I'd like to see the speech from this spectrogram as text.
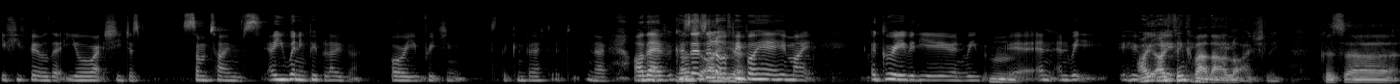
if you feel that you're actually just sometimes are you winning people over or are you preaching to the converted? You know, are Yeah, there because there's a lot I- of yeah. people here who might agree with you and we Hmm. and and we who I, I think about that a lot actually, because uh,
